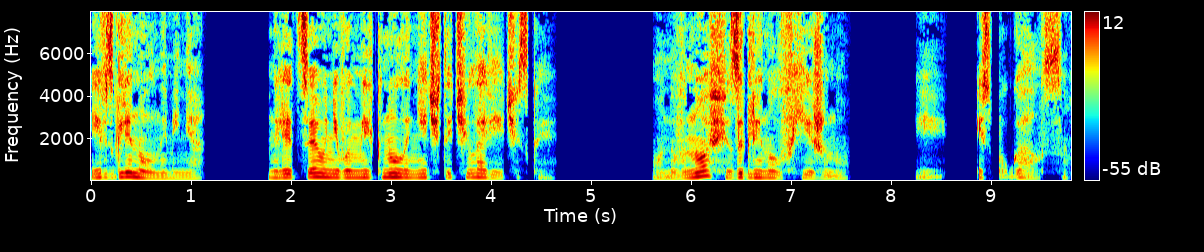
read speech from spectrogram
и взглянул на меня. На лице у него мелькнуло нечто человеческое. Он вновь заглянул в хижину и испугался.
